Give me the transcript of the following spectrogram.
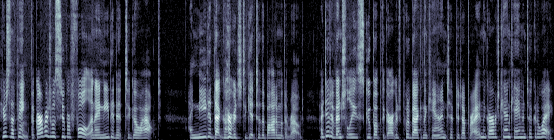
Here's the thing the garbage was super full and I needed it to go out. I needed that garbage to get to the bottom of the road. I did eventually scoop up the garbage, put it back in the can, and tipped it upright, and the garbage can came and took it away.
